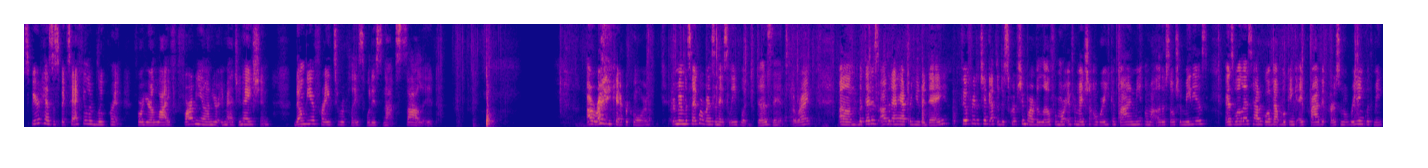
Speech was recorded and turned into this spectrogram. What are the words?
Spirit has a spectacular blueprint for your life far beyond your imagination. Don't be afraid to replace what is not solid. Alrighty, Capricorn. Remember, take what resonates, leave what doesn't, all right? Um, but that is all that I have for you today. Feel free to check out the description bar below for more information on where you can find me on my other social medias, as well as how to go about booking a private personal reading with me.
